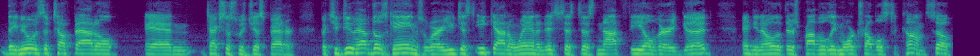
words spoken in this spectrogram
they knew it was a tough battle and texas was just better but you do have those games where you just eke out a win and it just does not feel very good and you know that there's probably more troubles to come so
